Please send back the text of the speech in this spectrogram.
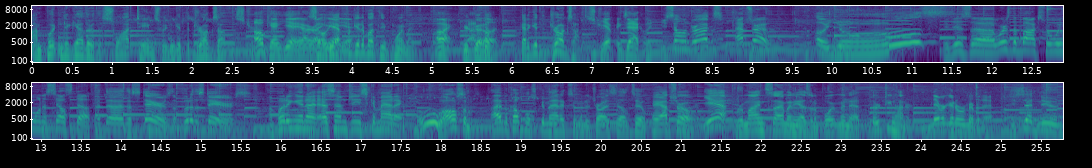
I'm putting together the SWAT team so we can get the drugs off the street. Okay. Yeah. All right. so yeah, forget about the appointment. All right. You're uh, good. good. Got to get the drugs off the street. Yep. Exactly. You selling drugs? Appsro, Oh, yes. is this, uh, where's the box where we want to sell stuff? At the the stairs, the foot of the stairs. I'm putting in a SMG schematic. Ooh, awesome. I have a couple schematics I'm going to try to sell too. Hey, Appsro. Yeah. Remind Simon he has an appointment at 1300 Never gonna remember that. You said noon.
